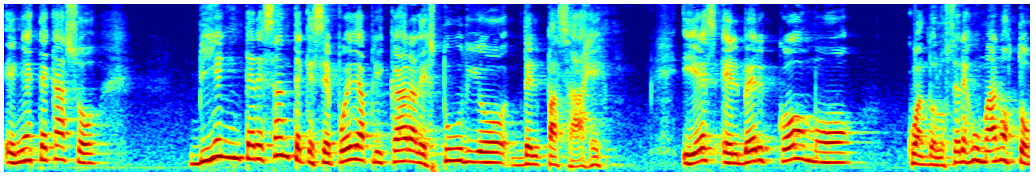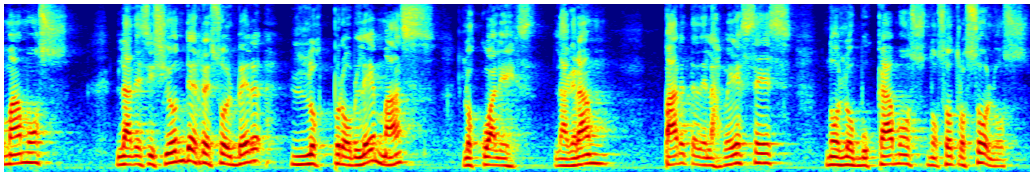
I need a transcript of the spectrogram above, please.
en este caso bien interesante que se puede aplicar al estudio del pasaje. Y es el ver cómo cuando los seres humanos tomamos la decisión de resolver los problemas, los cuales la gran parte de las veces nos los buscamos nosotros solos,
